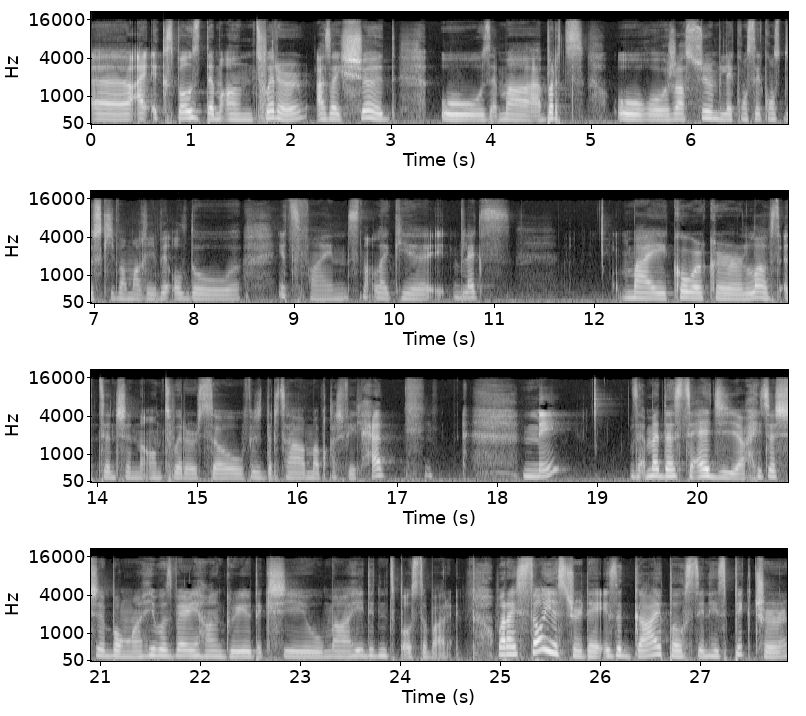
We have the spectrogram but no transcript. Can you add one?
uh, I exposed them on Twitter as I should ou زعما عبرت ou j'assume les conséquences de ce qui va m'arriver although uh, it's fine it's not like uh, blacks my coworker loves attention on Twitter so فاش درتها ما بقاش فيه الحال mais زعما دازت عادية حيتاش بون he was very hungry وداكشي وما he didn't post about it. What I saw yesterday is a guy posting his picture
